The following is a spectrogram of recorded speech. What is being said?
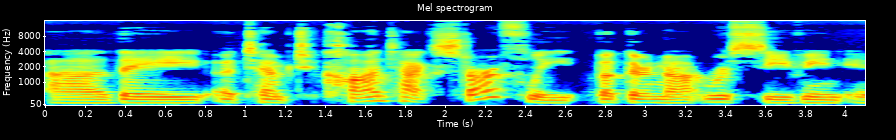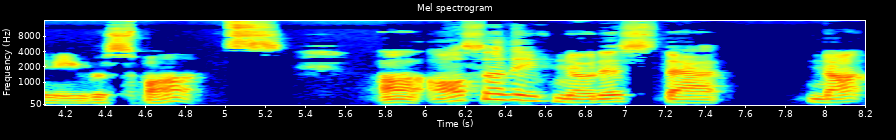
Uh, they attempt to contact Starfleet, but they're not receiving any response. Uh, also, they've noticed that not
